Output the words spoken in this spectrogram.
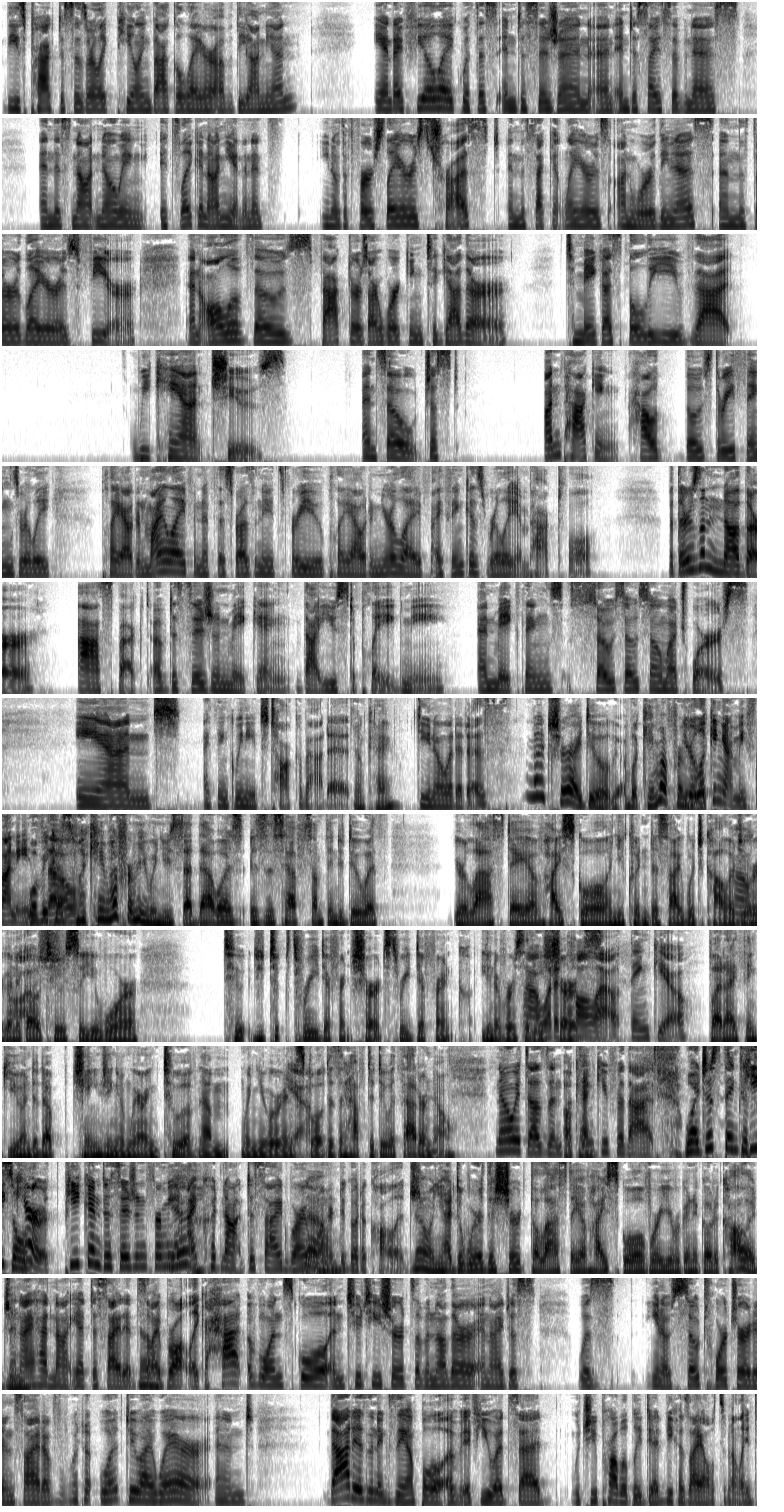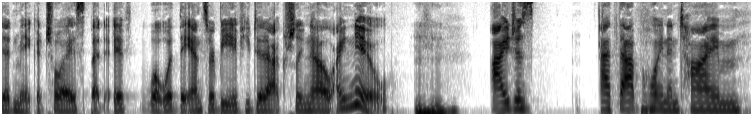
these practices are like peeling back a layer of the onion. And I feel like with this indecision and indecisiveness and this not knowing, it's like an onion. And it's, you know, the first layer is trust, and the second layer is unworthiness, and the third layer is fear. And all of those factors are working together to make us believe that we can't choose. And so just unpacking how those three things really play out in my life and if this resonates for you, play out in your life, I think is really impactful. But there's another aspect of decision making that used to plague me and make things so, so, so much worse. And I think we need to talk about it. Okay. Do you know what it is? I'm not sure I do. What came up for me. You're me? looking at me funny. well, because so- what came up for me when you said that was, is this have something to do with your last day of high school and you couldn't decide which college you Oh, were going to go to, so you wore two. You took three different shirts, three different university wow, what shirts. a call out. Thank you. But I think you ended up changing and wearing two of them when you were in Yeah. school. Does it have to do with that or no? No, it doesn't. But Okay. thank you for that. Well, I just think it's Peak so. here, peak in decision for me. Yeah. I could not decide where No. I wanted to go to college. No, and you had to wear the shirt the last day of high school of where you were going to go to college. and And, I had not yet decided. So I brought like a hat of one school and two t-shirts of another and I just was, you know, so tortured inside of what what do I wear? And that is an example of if you had said, which you probably did because I ultimately did make a choice, but if what would the answer be if you did actually know? I knew. Mm-hmm. I just at that point in time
